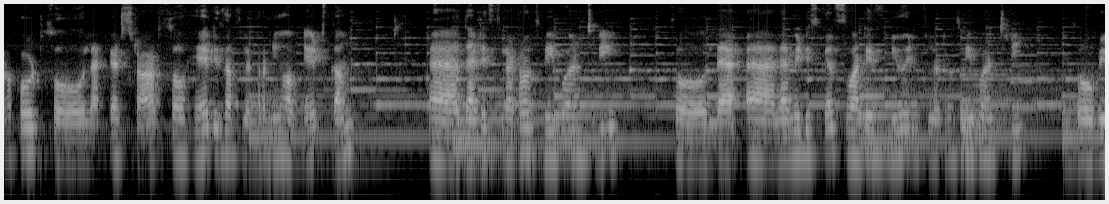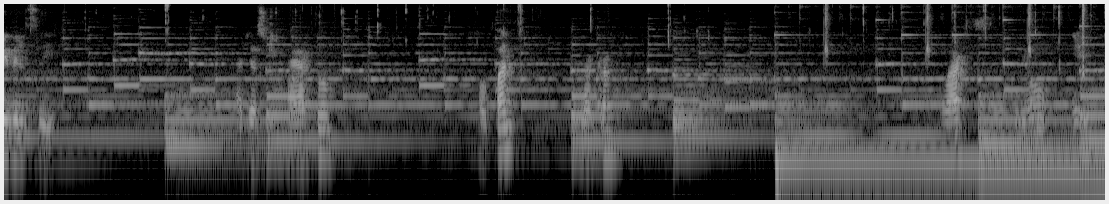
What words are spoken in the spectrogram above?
Flutter code. So let's get started. So here is a Flutter new update come. Uh, that is Flutter 3.3. So let, uh, let me discuss what is new in Flutter 3.3. So we will see. I just have to open Flutter. What's new in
